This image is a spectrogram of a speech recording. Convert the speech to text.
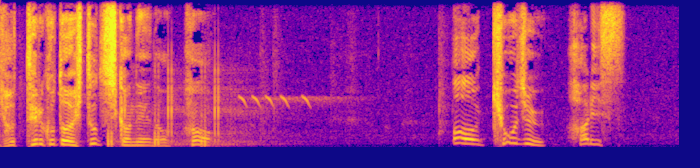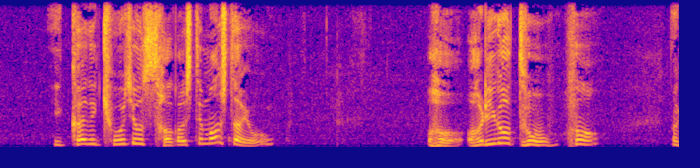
やってることは一つしかねえな。はあ。ああ教授ハリス。一階で教授を探してましたよ。ああありがとう。はあ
